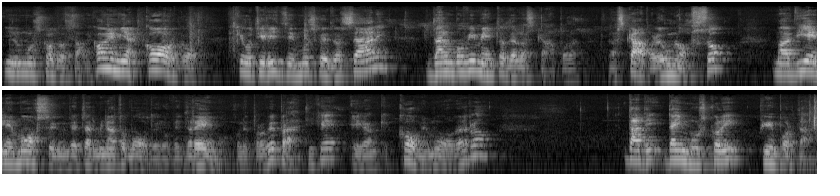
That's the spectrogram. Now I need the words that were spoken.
il muscolo dorsale. Come mi accorgo che utilizzo i muscoli dorsali? Dal movimento della scapola. La scapola è un osso, ma viene mosso in un determinato modo, e lo vedremo con le prove pratiche, e anche come muoverlo, dai, dai muscoli più importanti.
